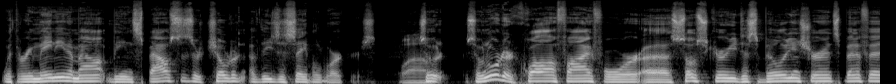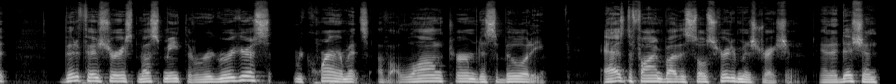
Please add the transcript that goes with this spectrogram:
with the remaining amount being spouses or children of these disabled workers. Wow. So, so in order to qualify for a Social Security disability insurance benefit, beneficiaries must meet the rigorous requirements of a long-term disability, as defined by the Social Security Administration. In addition,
